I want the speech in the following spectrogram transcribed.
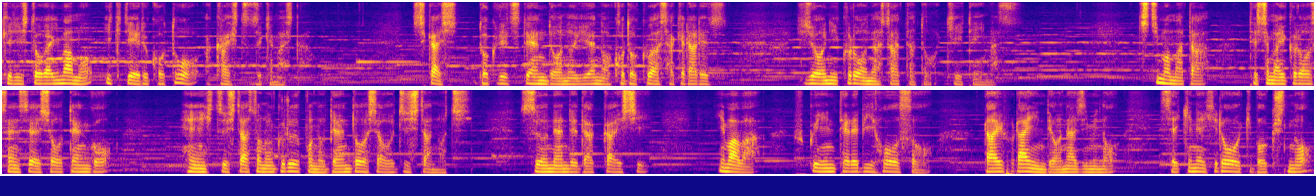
キリストが今も生きていることを明かし続けました。しかし独立伝道の家の孤独は避けられず非常に苦労なさったと聞いています。父もまた手島育郎先生昇天後変質したそのグループの伝道者を辞した後数年で脱会し今は福音テレビ放送ライフラインでおなじみの関根博之牧師の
